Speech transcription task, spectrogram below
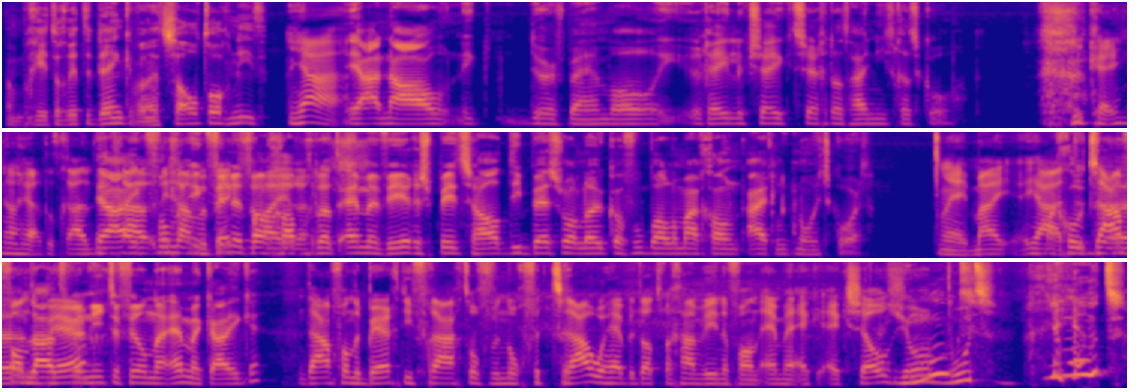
Dan begin je toch weer te denken, want het zal toch niet. ja, ja, nou, ik durf bij hem wel redelijk zeker te zeggen dat hij niet gaat scoren. oké. nou ja, dat gaan, die Ja, gaan, ik, vond, gaan ik vind het wel grappig dat Emmen weer een spits haalt die best wel leuk kan voetballen, maar gewoon eigenlijk nooit scoort. Nee, maar ja, maar goed, Daan eh, van den Berg... we niet te veel naar Emmen kijken. Daan van den Berg die vraagt of we nog vertrouwen hebben dat we gaan winnen van Emmen Ex- Excelsior. Je moet. Je moet.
